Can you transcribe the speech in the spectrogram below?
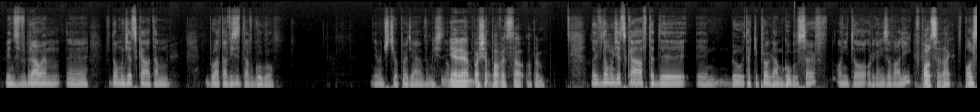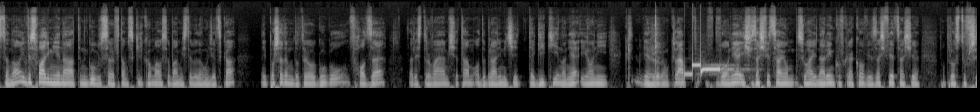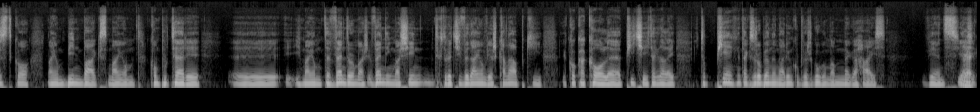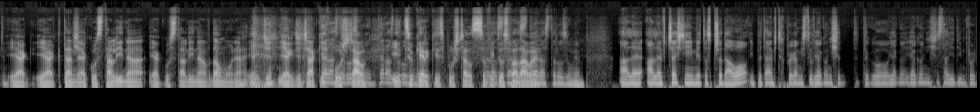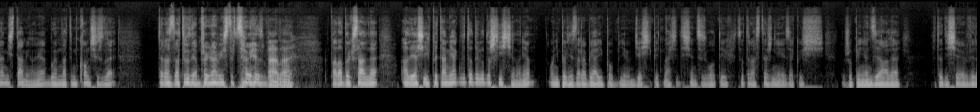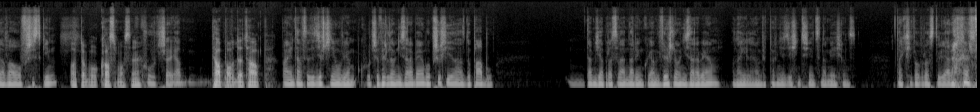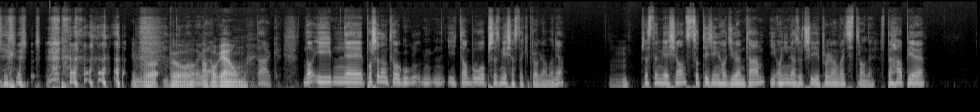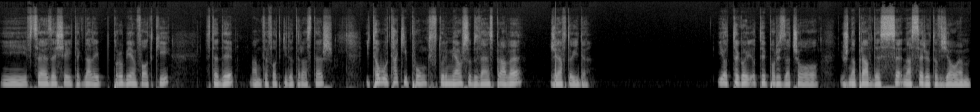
Więc wybrałem y, w domu dziecka, tam była ta wizyta w Google. Nie wiem, czy ci opowiedziałem. To mi się Nie, nie, właśnie powiedz to, o tym. No i w domu dziecka wtedy ym, był taki program Google Surf. Oni to organizowali W Polsce, tak? w Polsce, no i wysłali mnie na ten Google Surf tam z kilkoma osobami z tego domu dziecka. No i poszedłem do tego Google, wchodzę, zarejestrowałem się tam, odebrali mi ci te geeki, no nie, i oni, wiesz, robią klap w dłonie i się zaświecają, słuchaj, na rynku w Krakowie zaświeca się po prostu wszystko, mają beanbags, mają komputery yy, i mają te vendor vending machine, które ci wydają, wiesz, kanapki, Coca-Colę, picie i tak dalej. I to pięknie tak zrobione na rynku, wiesz, Google ma mega hajs, więc ja się jak, tym jak, jak ten, się- jak u Stalina, jak u Stalina w domu, nie? Jak, dzie, jak dzieciaki wpuszczał i cukierki spuszczał z sufitu teraz, spadały. Teraz, teraz to rozumiem. Ale, ale wcześniej mnie to sprzedało i pytałem się tych programistów, jak oni się tego, jak, jak oni się stali tymi programistami, no nie? Byłem na tym koncie źle. Teraz zatrudniam programistów, co jest w A, ogóle tak. paradoksalne, ale ja się ich pytam, jak wy do tego doszliście, no nie? Oni pewnie zarabiali po, nie wiem, 10-15 tysięcy złotych, co teraz też nie jest jakoś dużo pieniędzy, ale wtedy się wydawało wszystkim. O, to był kosmos, nie? Kurczę, ja Top of the top. Pamiętam wtedy dziewczynie mówiłem, kurczę, wiesz, ile oni zarabiają, bo przyszli do nas do pubu. Mm, Tam, gdzie ja pracowałem na rynku. Ja mówię, wiesz, ile oni zarabiają? A na ile? Ja mówię, pewnie z 10 tysięcy na miesiąc. Tak się po prostu jarałem. Było, było mega- apogeum. tak. No i e, poszedłem do Google mm, i to było przez miesiąc taki program, no nie? Mhm. Przez ten miesiąc co tydzień chodziłem tam i oni nas uczyli programować strony. W PHP i w CSS-ie i tak dalej. Porobiłem fotki wtedy. Mam te fotki do teraz też. I to był taki punkt, w którym ja już sobie zdałem sprawę, że ja w to idę. I od, tego, od tej pory zaczęło już naprawdę se, na serio to wziąłem.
